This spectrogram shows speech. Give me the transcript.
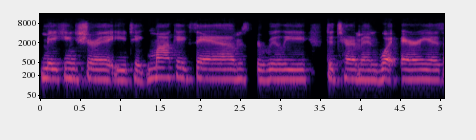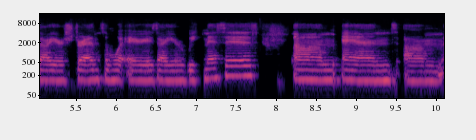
making sure that you take mock exams to really determine what areas are your strengths and what areas are your weaknesses. Um, and um,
